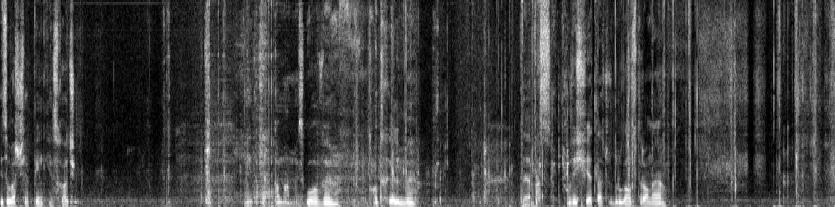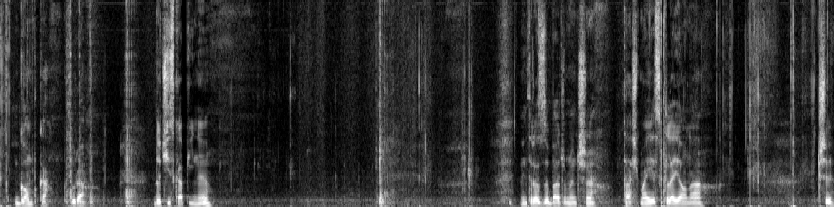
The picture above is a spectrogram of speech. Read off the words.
I zobaczcie, jak pięknie schodzi. No i dobra, to mamy z głowy. Odchylmy teraz wyświetlacz w drugą stronę. Gąbka, która dociska piny. No i teraz zobaczmy, czy taśma jest klejona, czy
